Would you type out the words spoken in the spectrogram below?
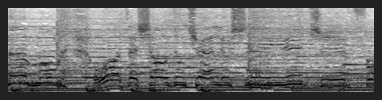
的梦，握在手中却流失于指缝，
